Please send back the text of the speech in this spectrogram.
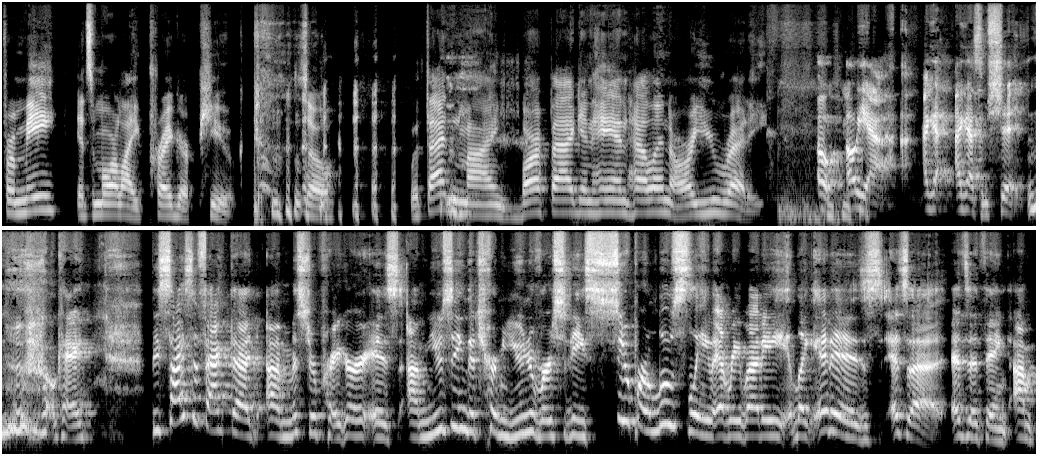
For me, it's more like Prager puke. so, with that in mind, barf bag in hand, Helen, are you ready? Oh, oh yeah. I got, I got some shit. okay. Besides the fact that um, Mr. Prager is um, using the term university super loosely, everybody, like it is, it's a, it's a thing. Um,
